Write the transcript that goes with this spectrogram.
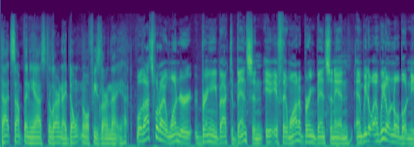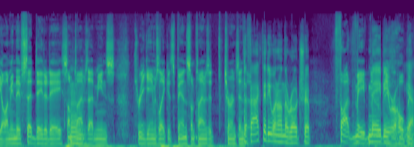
that's something he has to learn. I don't know if he's learned that yet. Well, that's what I wonder. Bringing it back to Benson, if they want to bring Benson in, and we don't, and we don't know about Neal. I mean, they've said day to day. Sometimes hmm. that means three games, like it's been. Sometimes it turns into The fact that he went on the road trip, thought maybe Maybe, they were hoping. yeah.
